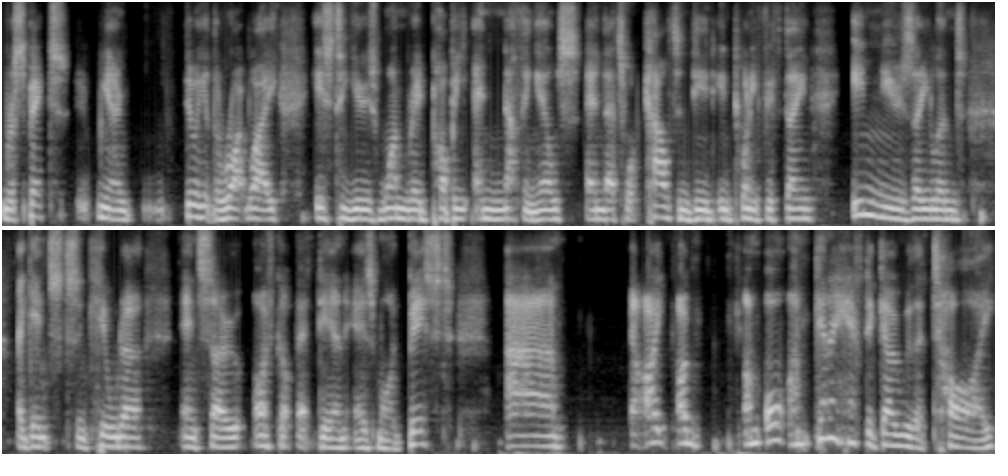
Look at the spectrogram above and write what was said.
respect, you know, doing it the right way is to use one red poppy and nothing else. And that's what Carlton did in 2015 in New Zealand against St Kilda. And so I've got that down as my best. Um, I, I'm, I'm, all, I'm to have to go with a tie.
